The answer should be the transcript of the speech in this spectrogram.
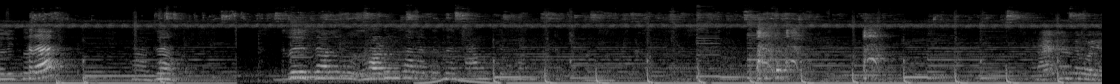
जा ड्रेस झालं झाडून झाला त्याचं काम. काय म्हणते वय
